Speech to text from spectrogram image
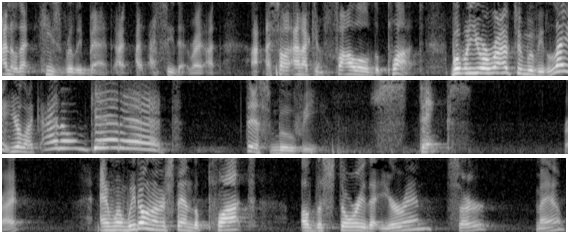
I know that. He's really bad. I, I, I see that, right? I, I saw, and I can follow the plot. But when you arrive to a movie late, you're like, I don't get it. This movie stinks, right? And when we don't understand the plot of the story that you're in, sir, ma'am,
